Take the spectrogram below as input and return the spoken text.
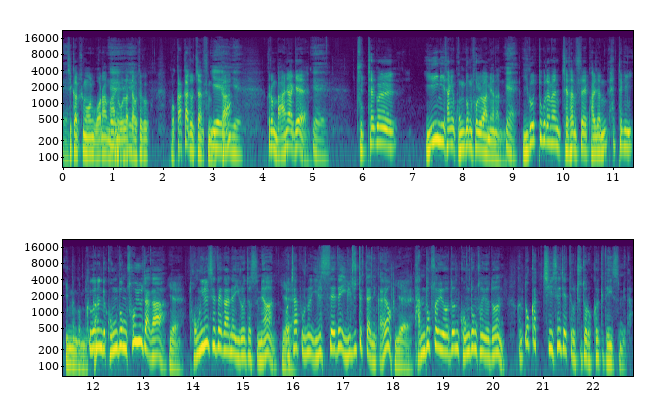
예. 집값이 뭐 워낙 많이 예, 올랐다고 해서 그뭐 깎아줬지 않습니까? 그럼 만약에 주택을 2인 이상이 공동 소유하면은 예. 이것도 그러면 재산세 관련 혜택이 있는 겁니까? 그거는 이제 공동 소유자가 예. 동일 세대 간에 이루어졌으면 예. 어차피 우리는 1세대 1주택자니까요. 예. 단독 소유든 공동 소유든 그건 똑같이 세제 혜택을 주도록 그렇게 돼 있습니다.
